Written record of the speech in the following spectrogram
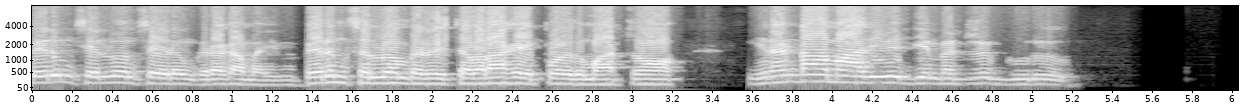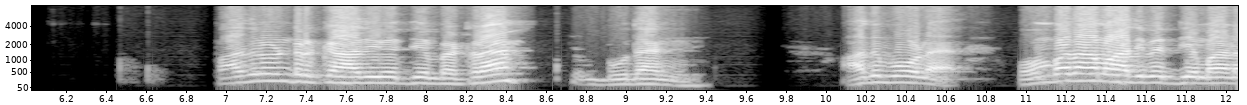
பெரும் செல்வம் சேரும் கிரக அமைவு? பெரும் செல்வம் பெற்றவராக இப்பொழுது மாற்றம் இரண்டாம் ஆதிபத்தியம் பெற்ற குரு. பதினொன்றுக்கு ஆதிபத்தியம் பெற்ற புதன். அதுபோல ஒன்பதாம் ஆதிபத்தியமான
